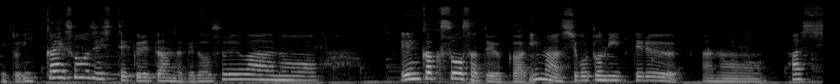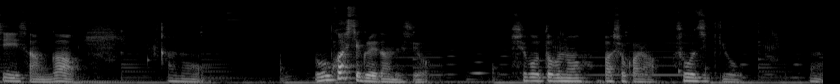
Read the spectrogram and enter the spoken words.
えっと1回掃除してくれたんだけどそれはあの遠隔操作というか今仕事に行ってるあのハッシーさんがあの動かしてくれたんですよ。仕事の場所から掃除機を、うん、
